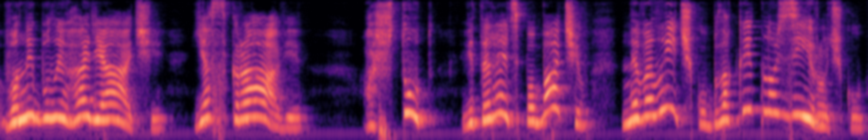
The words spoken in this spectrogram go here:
Вони були гарячі, яскраві. Аж тут вітерець побачив невеличку блакитну зірочку,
